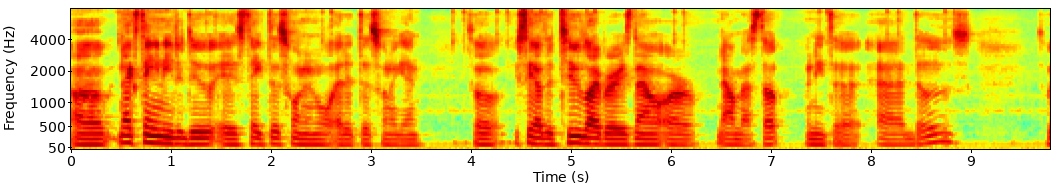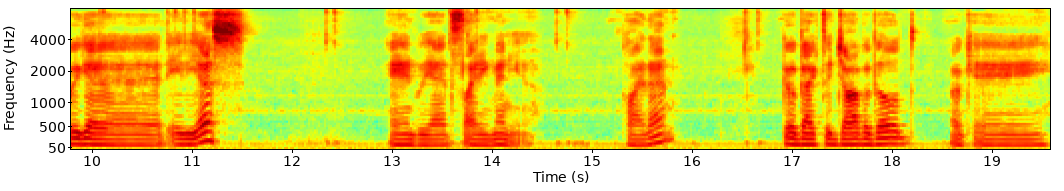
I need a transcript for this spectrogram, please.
Uh, next thing you need to do is take this one and we'll edit this one again. So you see how the two libraries now are now messed up. We need to add those. So we get ABS and we add sliding menu. Apply that. Go back to Java build. Okay.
